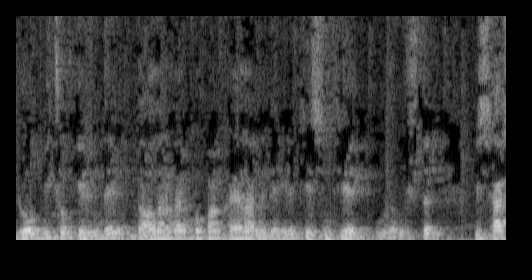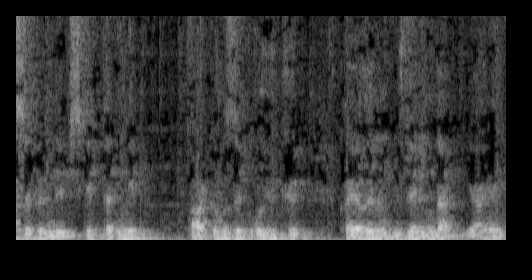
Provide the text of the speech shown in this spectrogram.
Yol birçok yerinde dağlardan kopan kayalar nedeniyle kesintiye uğramıştı. Biz her seferinde bisikletten inip arkamızdaki o yükü kayaların üzerinden yani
